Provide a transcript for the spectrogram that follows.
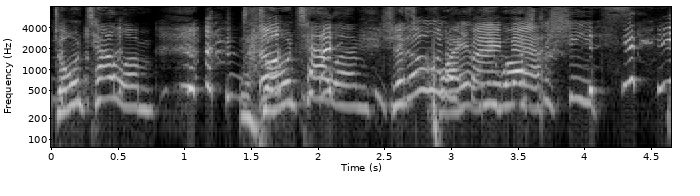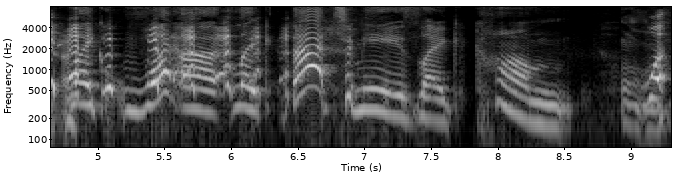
don't tell them. Don't, don't tell them. Just quietly wash out. the sheets. like what? Uh, like that to me is like, come well,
